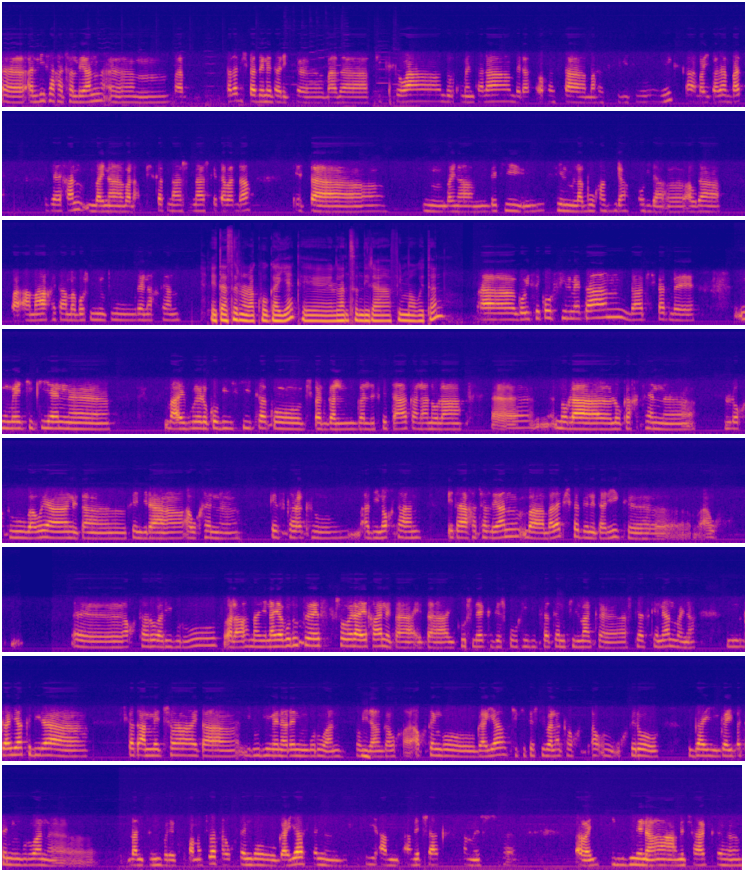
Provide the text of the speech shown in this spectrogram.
uh, aldiz ahatsaldean, um, ba, bada pixkat denetarik, uh, bada fikzioa, dokumentala, beraz hor ez da marrazki bizidunik, uh, bai, bada bat, jaean, baina, bala, pixkat nahasketa bat da, eta baina beti film laburrak dira, hori da, uh, hau da, ba, amak eta amabos minuturen artean. Eta zer norako gaiak e, lantzen dira film hauetan? Ba, goizeko filmetan, da pixkat be, ume txikien uh, ba, eguneroko bizitzako pixkat gal, galdezketak, ala nola, uh, nola lokartzen uh, lortu gauean eta zein dira augen uh, kezkak uh, adinoktan eta jatsaldean ba, bada pixkat denetarik uh, au, uh, buruz, ala, nahi, nahiago dut ez sobera ejan eta eta ikuslek deskurri ditzaten filmak uh, asteazkenean, baina gaiak dira pixkat ametsa eta irudimenaren inguruan. Zobira, mm. gau, aurtengo gaia, txiki festivalak urtero gai, gai baten inguruan uh, lan zen bere programazioa, eta aurtengo gaia zen am, ametsak, amets, uh, bai, irudimena ametsak, uh,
